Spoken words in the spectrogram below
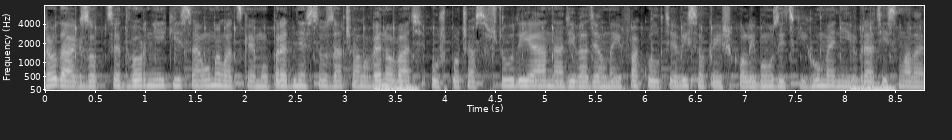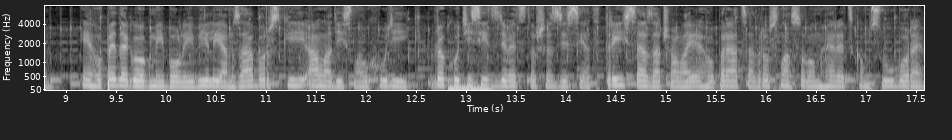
Rodák z obce Dvorníky sa umeleckému prednesu začal venovať už počas štúdia na divadelnej fakulte Vysokej školy muzických umení v Bratislave. Jeho pedagógmi boli William Záborský a Ladislav Chudík. V roku 1963 sa začala jeho práca v rozhlasovom hereckom súbore.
